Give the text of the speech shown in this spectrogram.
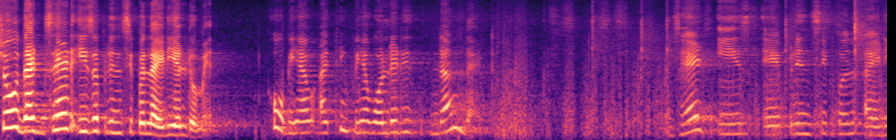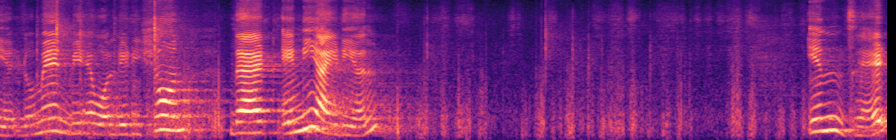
Show that Z is a principal ideal domain. Oh, we have, I think we have already done that. Z is a principal ideal domain. We have already shown that any ideal in Z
